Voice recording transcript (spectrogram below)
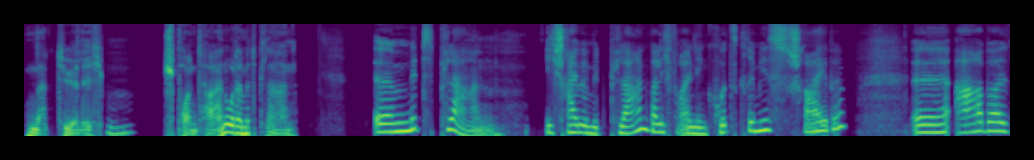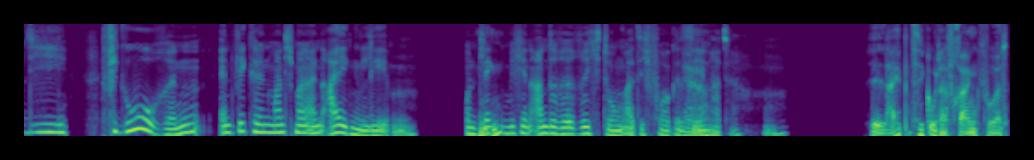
Natürlich. Mhm. Spontan oder mit Plan? Ähm, mit Plan. Ich schreibe mit Plan, weil ich vor allen Dingen Kurzkrimis schreibe. Äh, aber die Figuren entwickeln manchmal ein Eigenleben und Mhm. lenken mich in andere Richtungen, als ich vorgesehen Ja. hatte. Mhm. Leipzig oder Frankfurt?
